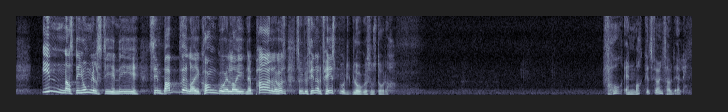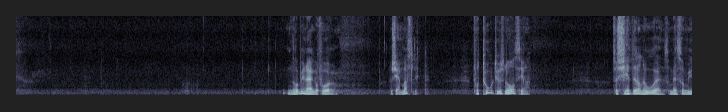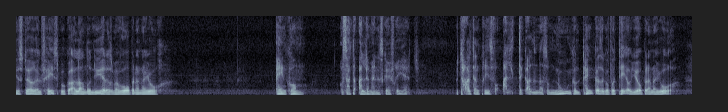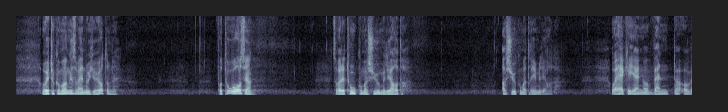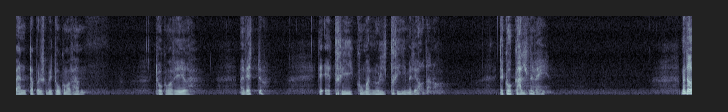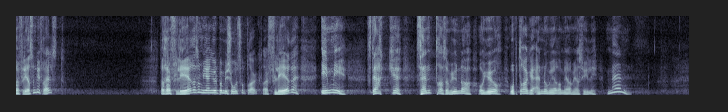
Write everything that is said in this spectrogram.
innerste jungelstien i Zimbabwe eller i Kongo eller i Nepal, eller så vil du finne en Facebook-logo som står der. For en markedsføringsavdeling! Nå begynner jeg å få å skjemmes litt. For 2000 år siden så skjedde det noe som er så mye større enn Facebook og alle andre nyheter som har vært på denne jord. En kom og satte alle mennesker i frihet. Betalte en pris for alt det galne som noen kan tenke seg å få til å gjøre på denne jorda. Og vet du hvor mange som ennå ikke har hørt om det? For to år siden så var det 2,7 milliarder av 7,3 milliarder. Og jeg har gjeng og venta og venta på det skal bli 2,5. 2,4. Men vet du? Det er 3,03 milliarder nå. Det går galne veien. Men det er flere som blir frelst. Det er flere som går ut på misjonsoppdrag. Det er flere IMI, sterke sentre som begynner å gjøre oppdraget enda mer og mer, og mer synlig. Men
